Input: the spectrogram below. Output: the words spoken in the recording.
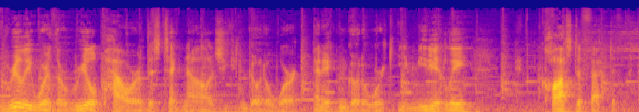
really where the real power of this technology can go to work, and it can go to work immediately and cost effectively.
